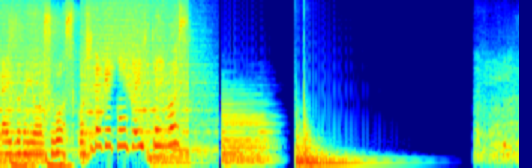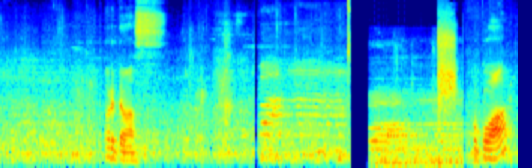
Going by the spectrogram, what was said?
ライブの様子を少しだけ公開しちゃいます。撮れてます。ここは？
